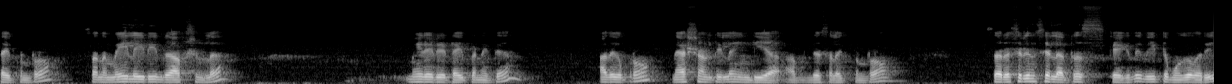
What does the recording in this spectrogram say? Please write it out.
டைப் பண்ணுறோம் ஸோ அந்த மெயில் ஐடின்ற ஆப்ஷனில் மெயில் ஐடியை டைப் பண்ணிவிட்டு அதுக்கப்புறம் நேஷ்னாலிட்டியில் இந்தியா அப்படின்ற செலக்ட் பண்ணுறோம் ஸோ ரெசிடென்சியல் அட்ரஸ் கேட்குது வீட்டு முகவரி.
